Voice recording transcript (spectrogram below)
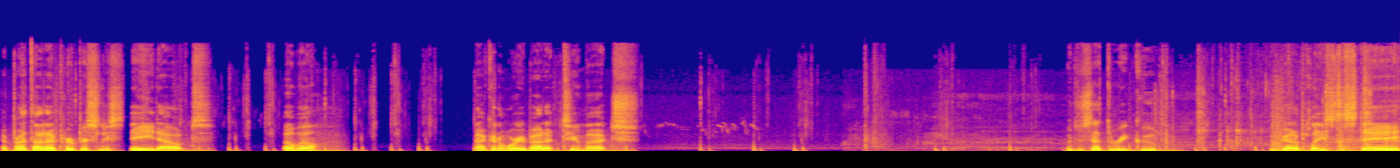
I, I thought I purposely stayed out. Oh well. Not going to worry about it too much. We'll just have to recoup. We've got a place to stay.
